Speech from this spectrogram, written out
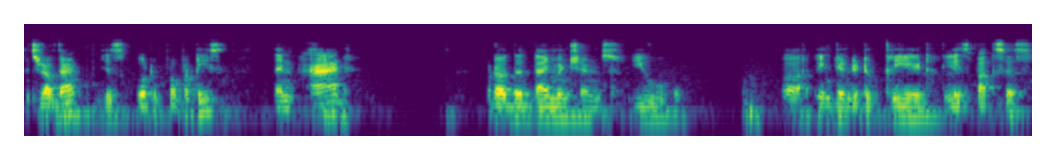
instead of that just go to properties then add what are the dimensions you are intended to create list boxes.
